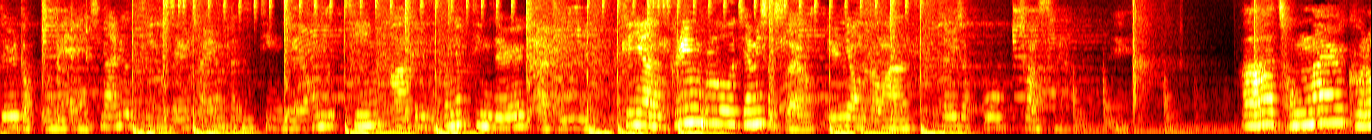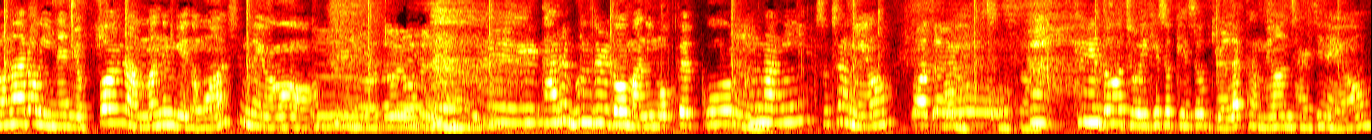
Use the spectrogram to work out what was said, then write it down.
들 덕분에 시나리오 팀들, 촬영 편집 팀들, 홍보 팀, 아 그리고 번역 팀들까지 그냥 그린브루 재밌었어요. 1년 동안 재밌었고 좋았어요. 네. 아 정말 코로나로 인해 몇 번 안 맞는 게 너무 아쉽네요. 더 많이 못 뵙고 음. 콩랑이 속상해요. 맞아요. 아, 진짜. 그래도 저희 계속 계속 연락하면 잘 지내요.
